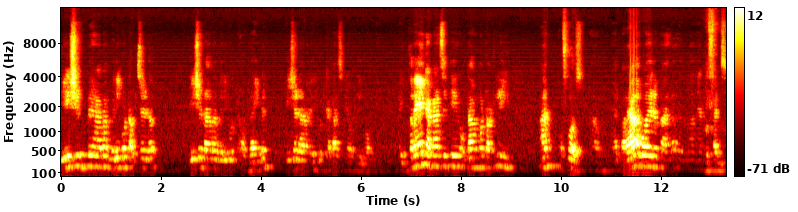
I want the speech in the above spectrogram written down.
he should be have a very good outsider he should have a very good driven he should have a very good capacity of the ball ഇത്രയും കപ്പാസിറ്റി ഉണ്ടാകുമ്പോൾ ടോട്ടലി ആൻഡ് ഓഫ് കോഴ്സ് ഞാൻ പറയാതെ പോയൊരു കാരണം എന്ന് പറഞ്ഞാൽ ഡിഫൻസ്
